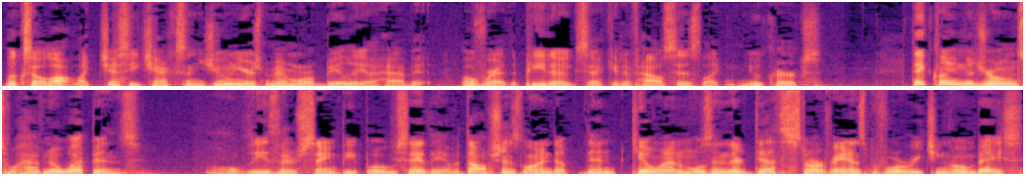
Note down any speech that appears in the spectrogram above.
looks a lot like Jesse Jackson Jr.'s memorabilia habit. over at the PETA executive houses like Newkirk's. They claim the drones will have no weapons. Well, these are the same people who say they have adoptions lined up, then kill animals in their Death Star vans before reaching home base.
